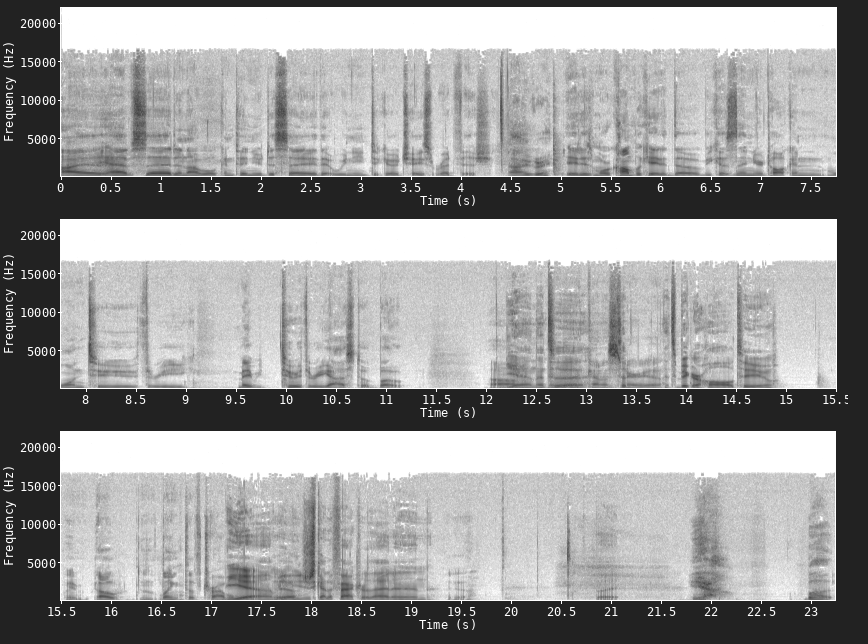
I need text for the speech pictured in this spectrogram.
I have said, and I will continue to say that we need to go chase redfish. I agree. It is more complicated though, because then you're talking one, two, three, maybe two or three guys to a boat. Um, yeah, and that's a that kind of that's a- scenario. It's a bigger haul too. Maybe- oh, length of travel. Yeah, I mean yeah. you just got to factor that in. yeah. But Yeah. But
